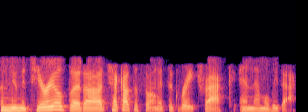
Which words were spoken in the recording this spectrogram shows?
some new material. But uh, check out the song. It's a great track, and then we'll be back.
